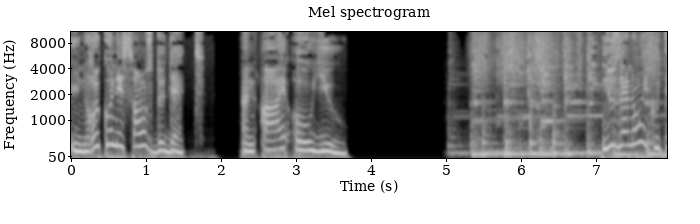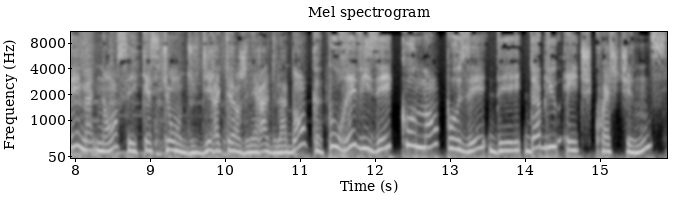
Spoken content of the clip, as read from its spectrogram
Une reconnaissance de dette. An IOU. Nous allons écouter maintenant ces questions du directeur général de la banque pour réviser comment poser des WH questions,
